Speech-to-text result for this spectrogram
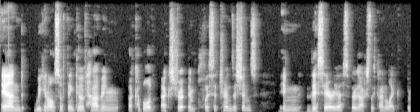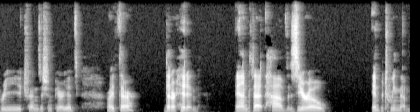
And we can also think of having a couple of extra implicit transitions in this area. So there's actually kind of like three transition periods right there that are hidden and that have zero in between them.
